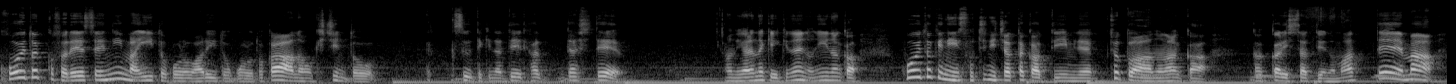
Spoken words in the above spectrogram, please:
こういう時こそ冷静に、まあ、いいところ悪いところとかあのきちんと数的なデータ出してあのやらなきゃいけないのになんかこういう時にそっちに行っちゃったかっていう意味でちょっとあのなんかがっかりしたっていうのもあってまあ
